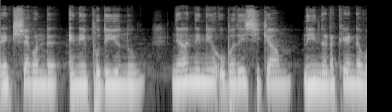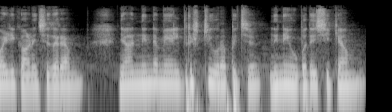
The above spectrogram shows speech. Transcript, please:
രക്ഷ കൊണ്ട് എന്നെ പുതിയുന്നു. ഞാൻ നിന്നെ ഉപദേശിക്കാം. നീ നടക്കേണ്ട വഴി കാണിച്ചു തരാം. ഞാൻ നിന്റെ മേൽ ദൃഷ്ടി ഉറപ്പിച്ച് നിന്നെ ഉപദേശിക്കാം.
